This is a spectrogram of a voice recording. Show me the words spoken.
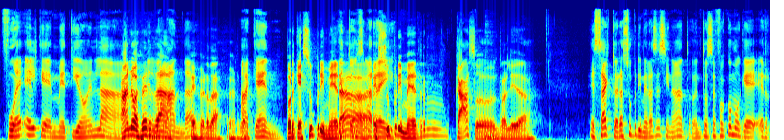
fue el que metió en la, Ah, no, es verdad. banda Es verdad, es verdad. a Ken. Porque es su primera... Entonces, es su primer caso, en realidad. Exacto, era su primer asesinato. Entonces fue como que er-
